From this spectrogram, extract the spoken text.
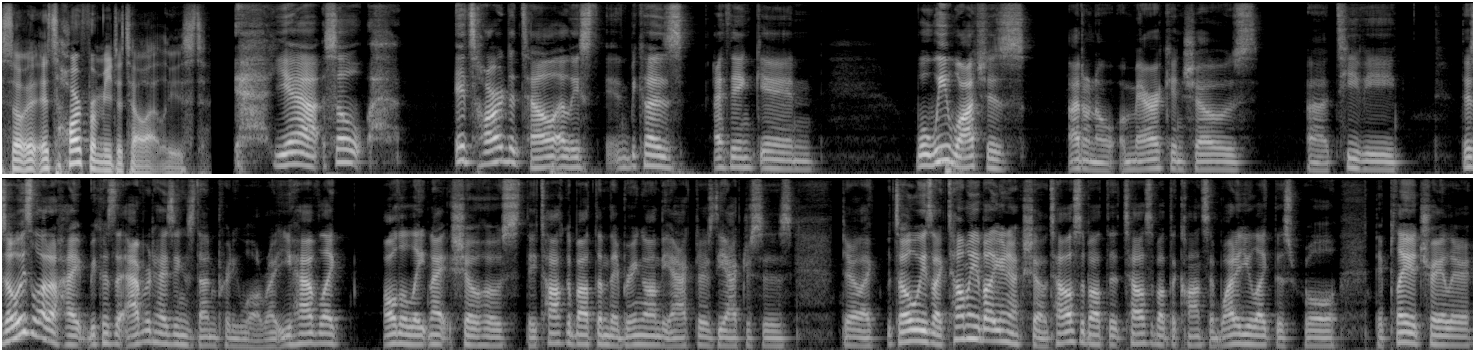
So it's hard for me to tell at least. Yeah, so it's hard to tell at least because I think in what we watch is I don't know, American shows, uh TV. There's always a lot of hype because the advertising is done pretty well, right? You have like all the late night show hosts. They talk about them. They bring on the actors, the actresses. They're like, it's always like, tell me about your next show. Tell us about the, tell us about the concept. Why do you like this role? They play a trailer.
